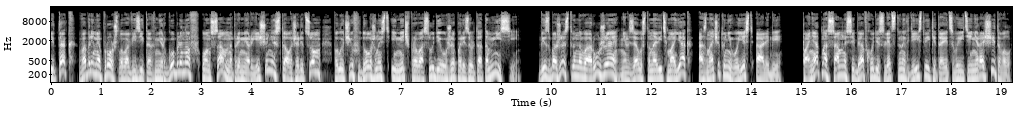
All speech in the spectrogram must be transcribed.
Итак, во время прошлого визита в мир гоблинов он сам, например, еще не стал жрецом, получив должность и меч правосудия уже по результатам миссии. Без божественного оружия нельзя установить маяк, а значит у него есть алиби. Понятно, сам на себя в ходе следственных действий китаец выйти не рассчитывал,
